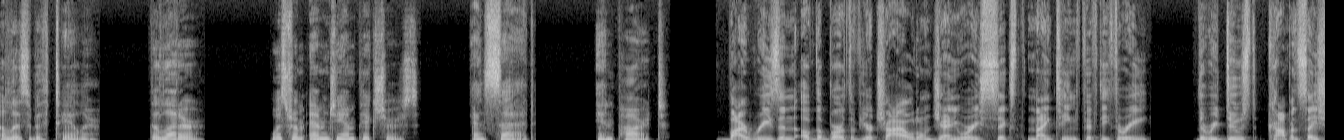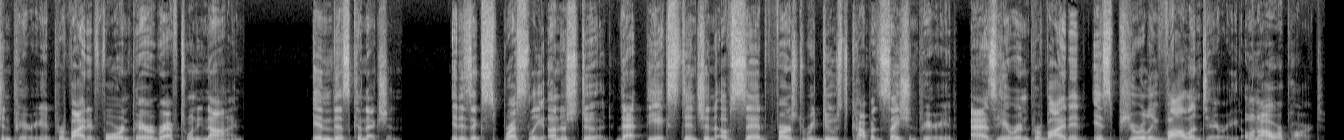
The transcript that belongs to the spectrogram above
Elizabeth Taylor. The letter was from MGM Pictures and said, in part, By reason of the birth of your child on January 6, 1953, the reduced compensation period provided for in paragraph 29. In this connection, it is expressly understood that the extension of said first reduced compensation period, as herein provided, is purely voluntary on our part.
